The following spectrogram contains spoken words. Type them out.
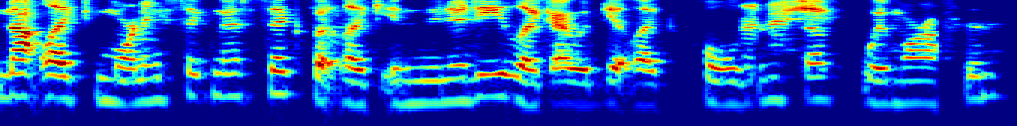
not like morning sickness sick but like immunity. Like i would get like colds and stuff way more often.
